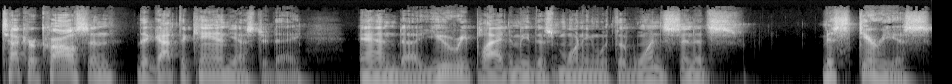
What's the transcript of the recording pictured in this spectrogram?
Tucker Carlson that got the can yesterday. And uh, you replied to me this morning with the one sentence mysterious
